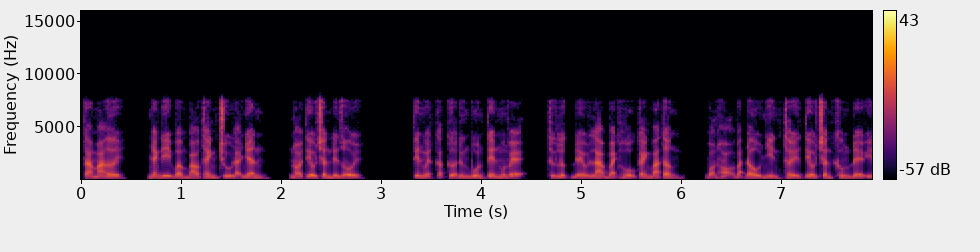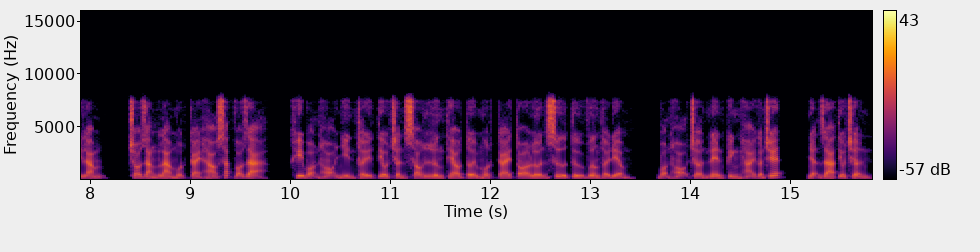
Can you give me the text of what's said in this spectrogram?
Ta mà ơi, nhanh đi bẩm báo thành chủ đại nhân, nói tiêu trần đến rồi. Tiên nguyệt các cửa đứng bốn tên môn vệ, thực lực đều là bạch hổ cảnh ba tầng, bọn họ bắt đầu nhìn thấy tiêu trần không để ý lắm, cho rằng là một cái háo sắc võ giả khi bọn họ nhìn thấy tiêu trần sau lưng theo tới một cái to lớn sư tử vương thời điểm, bọn họ trở nên kinh hãi gần chết, nhận ra tiêu trần,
